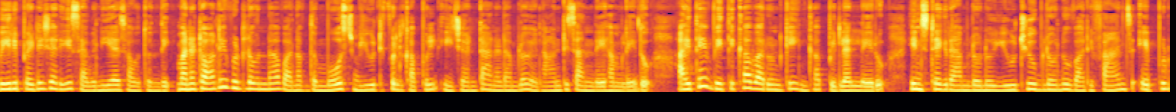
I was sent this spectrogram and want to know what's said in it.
వీరి పెళ్ళి జరిగి సెవెన్ ఇయర్స్ అవుతుంది. మన టాలీవుడ్లో ఉన్న one of the most beautiful couple ఈ జంట అనడంలో ఎలాంటి సందేహం లేదు. అయితే వితిక వరుణ్కి ఇంకా పిల్లలు లేరు. ఇన్స్టాగ్రామ్లోను యూట్యూబ్లోను వారి ఫ్యాన్స్ ఎప్పుడు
